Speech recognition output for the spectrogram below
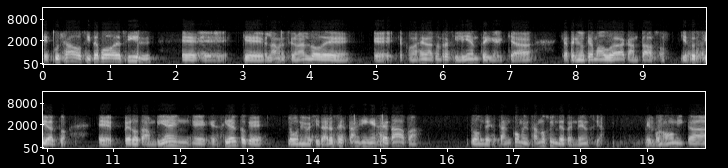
he escuchado. Sí te puedo decir eh, que, ¿verdad? Mencionar lo de que, que es una generación resiliente que, que ha que ha tenido que madurar a cantazo, y eso es cierto. Eh, pero también eh, es cierto que los universitarios están en esa etapa donde están comenzando su independencia económica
